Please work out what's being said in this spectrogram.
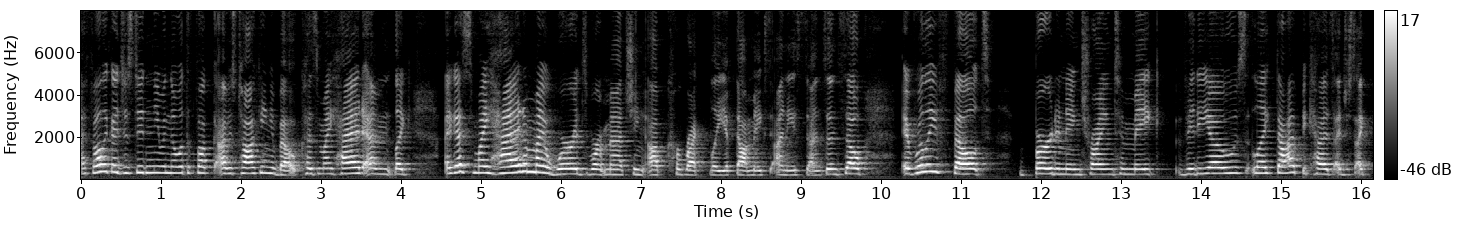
I felt like I just didn't even know what the fuck I was talking about because my head and like I guess my head and my words weren't matching up correctly, if that makes any sense. And so it really felt burdening trying to make videos like that because I just I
